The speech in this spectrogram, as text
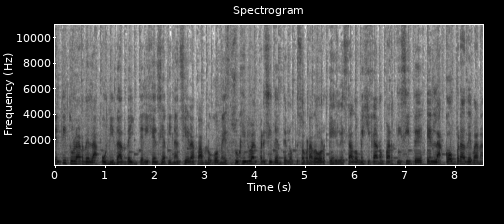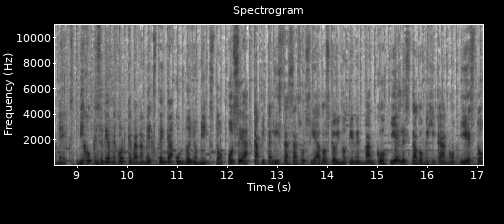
El titular de la Unidad de Inteligencia Financiera, Pablo Gómez, sugirió al presidente López Obrador que el Estado mexicano participe en la compra de Banamex. Dijo que sería mejor que Banamex tenga un dueño mixto, o sea, capitalistas asociados que hoy no tienen banco y el Estado mexicano, y esto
